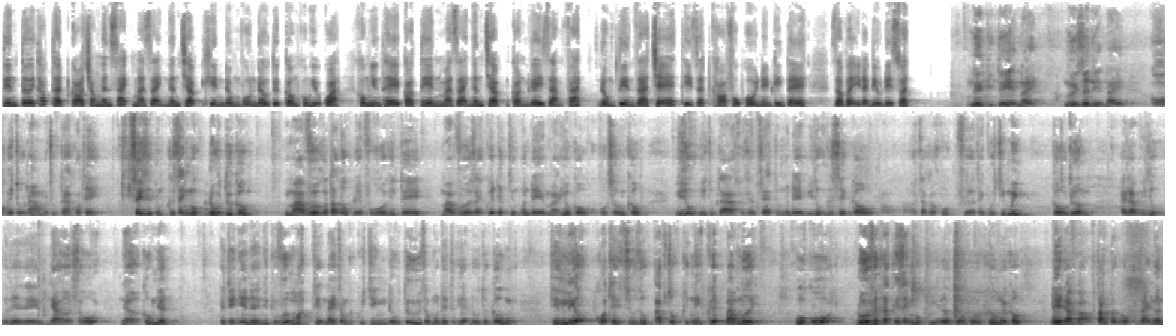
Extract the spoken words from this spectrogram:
Tiền tươi thóc thật có trong ngân sách mà giải ngân chậm khiến đồng vốn đầu tư công không hiệu quả. Không những thế, có tiền mà giải ngân chậm còn gây giảm phát, đồng tiền ra trễ thì rất khó phục hồi nền kinh tế. Do vậy, đại biểu đề xuất. Nền kinh tế hiện nay, người dân hiện nay có cái chỗ nào mà chúng ta có thể xây dựng một cái danh mục đầu tư công mà vừa có tác dụng để phục hồi kinh tế mà vừa giải quyết được những vấn đề mà yêu cầu của cuộc sống hay không? Ví dụ như chúng ta phải xem xét những vấn đề ví dụ như xây cầu ở trong các khu vực thành phố Hồ Chí Minh cầu đường hay là ví dụ vấn đề về nhà ở xã hội nhà ở công nhân. Thế tuy nhiên là những cái vướng mắc hiện nay trong cái quy trình đầu tư trong vấn đề thực hiện đầu tư công ấy, thì liệu có thể sử dụng áp dụng cái nghị quyết 30 của Quốc hội đối với các cái danh mục quỹ đầu tư công này không để đảm bảo tăng tốc độ giải ngân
